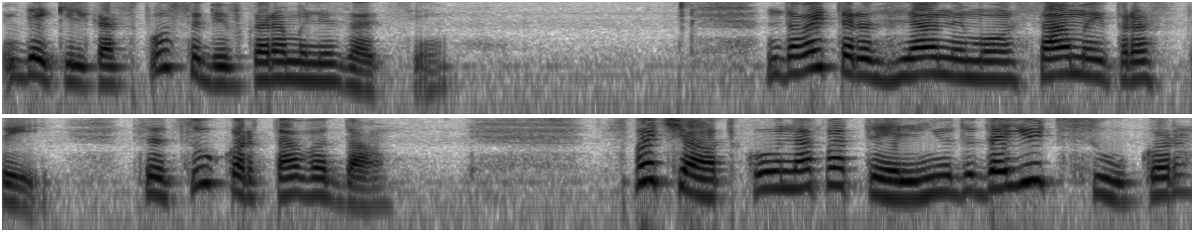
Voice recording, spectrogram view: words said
декілька способів карамелізації. Давайте розглянемо самий простий це цукор та вода. Спочатку на пательню додають цукор,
